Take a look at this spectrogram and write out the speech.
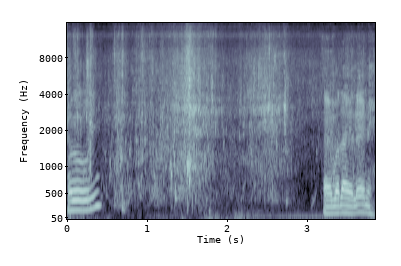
เฮ้ยไปบ่ได้เลยนี่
